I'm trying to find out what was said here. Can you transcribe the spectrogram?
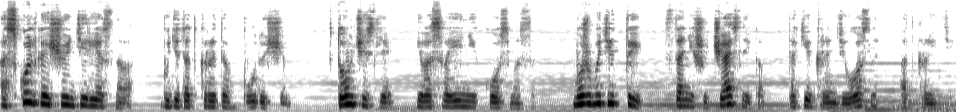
А сколько еще интересного будет открыто в будущем, в том числе и в освоении космоса. Может быть и ты станешь участником таких грандиозных открытий.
